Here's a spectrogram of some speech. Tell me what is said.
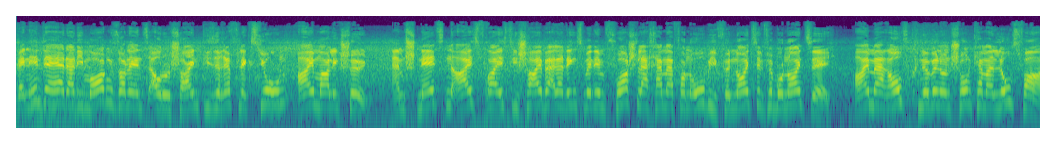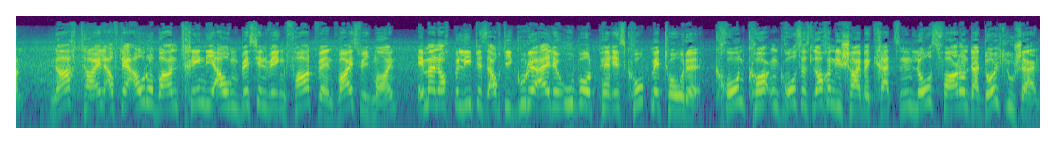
Wenn hinterher da die Morgensonne ins Auto scheint, diese Reflexion einmalig schön. Am schnellsten eisfrei ist die Scheibe allerdings mit dem Vorschlaghammer von Obi für 1995. Einmal raufknüppeln und schon kann man losfahren. Nachteil, auf der Autobahn tränen die Augen ein bisschen wegen Fahrtwind, weißt wie ich mein? Immer noch beliebt ist auch die gute alte U-Boot-Periskop-Methode. Kronkorken, großes Loch in die Scheibe kratzen, losfahren und da durchluschern.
